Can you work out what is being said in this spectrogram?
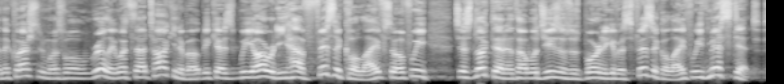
And the question was, well, really, what's that talking about? Because we already have physical life. So if we just looked at it and thought, well, Jesus was born to give us physical life, we've missed it.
